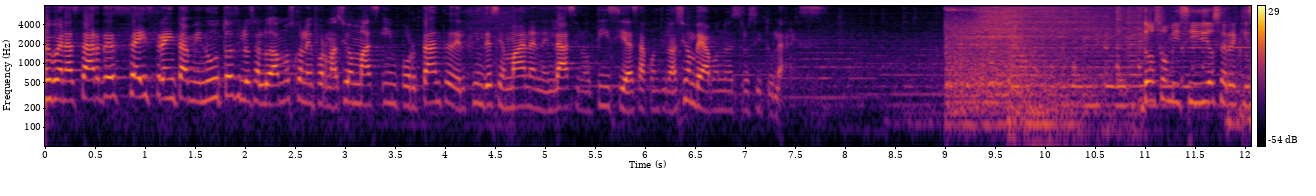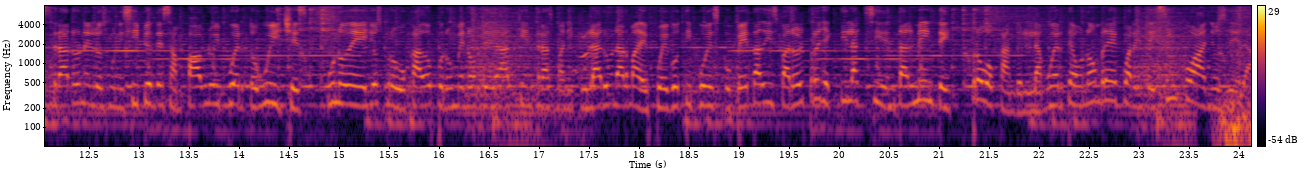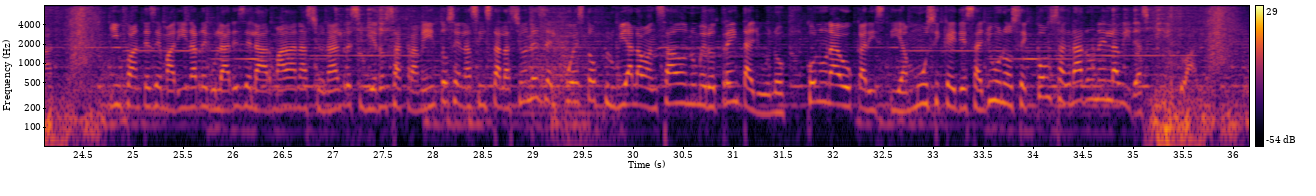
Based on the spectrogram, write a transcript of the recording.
Muy buenas tardes, 6.30 minutos y los saludamos con la información más importante del fin de semana en Enlace Noticias. A continuación veamos nuestros titulares. Dos homicidios se registraron en los municipios de San Pablo y Puerto Wilches, uno de ellos provocado por un menor de edad quien tras manipular un arma de fuego tipo escopeta disparó el proyectil accidentalmente, provocándole la muerte a un hombre de 45 años de edad. Infantes de Marina regulares de la Armada Nacional recibieron sacramentos en las instalaciones del puesto fluvial avanzado número 31. Con una Eucaristía, música y desayuno se consagraron en la vida espiritual.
